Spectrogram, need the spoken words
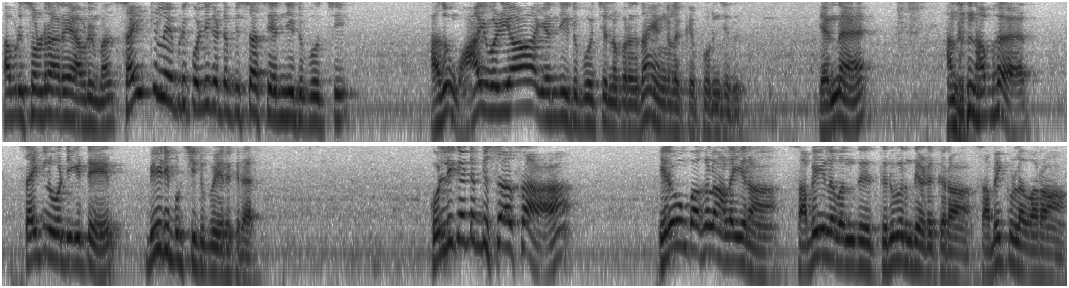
அப்படி சொல்கிறாரே அப்படின்பா சைக்கிளில் எப்படி கொல்லிக்கட்டை பிசாசு எரிஞ்சிக்கிட்டு போச்சு? அதுவும் வாய் வழியாக எரிஞ்சிக்கிட்டு போச்சுன்ன பிறகு தான் எங்களுக்கு புரிஞ்சுது. என்ன? அந்த நபர் சைக்கிள் ஓட்டிக்கிட்டு பீடி பிடிச்சிட்டு போயிருக்கிறார். கொல்லிக்கட்டு பிசாசா இரவும் பகலும் அலைகிறான் சபையில் வந்து திருவிருந்து எடுக்கிறான். சபைக்குள்ளே வரான்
